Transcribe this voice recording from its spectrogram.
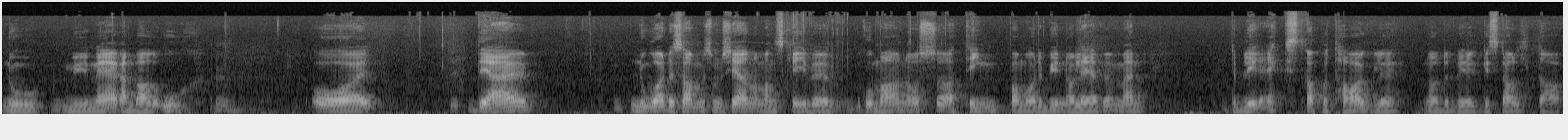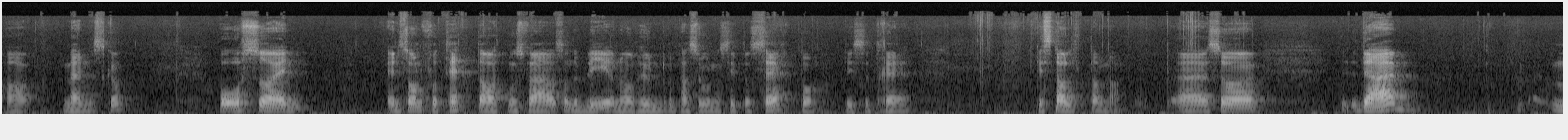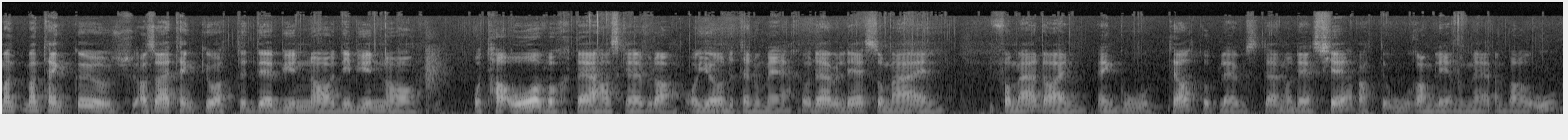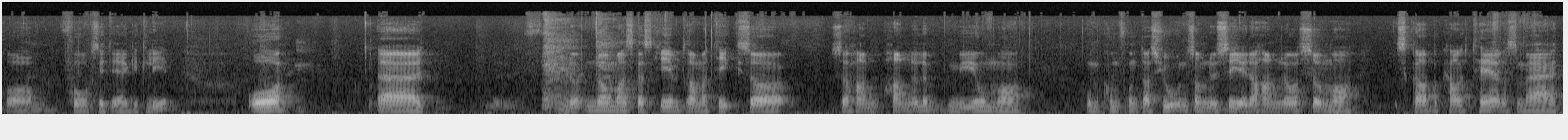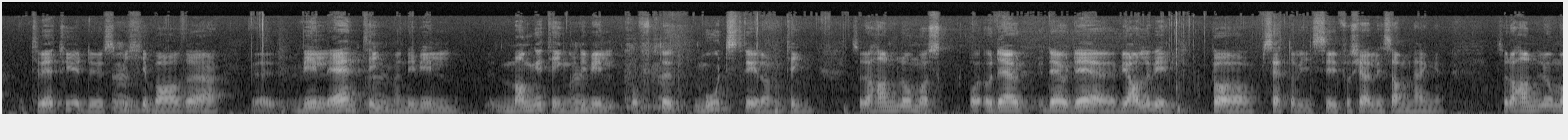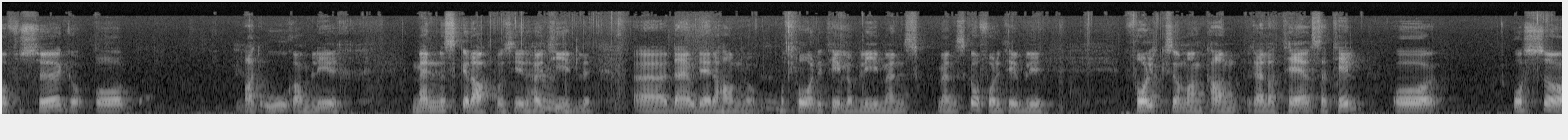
noe mye mer enn bare ord. Og det er noe av det samme som skjer når man skriver romaner også, at ting på en måte begynner å leve, men det blir ekstra påtagelig når det blir gestalta av mennesker. Og også en, en sånn fortetta atmosfære som det blir når 100 personer sitter og ser på disse tre gestaltene. Eh, så det er man, man tenker jo Altså, jeg tenker jo at det begynner, de begynner å, å ta over det jeg har skrevet, da, og gjøre det til noe mer. Og det er vel det som er en, for meg da, en, en god teateropplevelse. Det er når det skjer, at ordene blir noe mer enn bare ord, og Mm. får sitt eget liv. Og eh, når- man skal skrive dramatikk, så, så han, handler det mye om, å, om konfrontasjon, som du sier. Det handler også om å skape karakterer som er tvetydige, som Mm. ikke bare eh, vil én ting, Mm. men de vil mange ting, og de Mm. vil ofte motstridende ting. Så det handler om å Og, og det, er jo, det er jo det vi alle vil, på sett og vis, i forskjellige sammenhenger. Så det handler om å forsøke å At ordene blir mennesker, da, for å si det høytidelig. Uh, det er jo det det handler om. Å få dem til å bli menneske, mennesker, og få dem til å bli folk som man kan relatere seg til. Og også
